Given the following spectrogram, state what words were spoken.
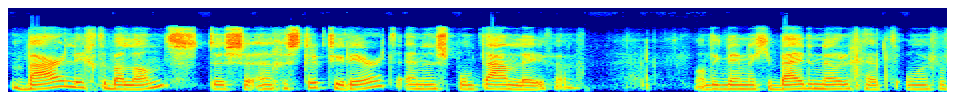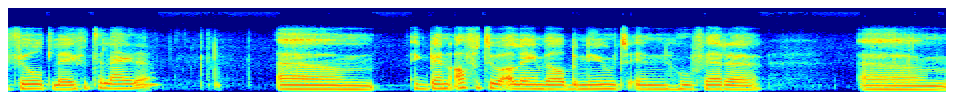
Waar ligt de balans tussen een gestructureerd en een spontaan leven? Want ik denk dat je beide nodig hebt om een vervuld leven te leiden. Ehm, ik ben af en toe alleen wel benieuwd in hoeverre ehm,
